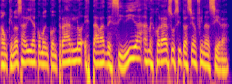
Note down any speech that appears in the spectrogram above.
Aunque no sabía cómo encontrarlo, estaba decidida a mejorar su situación financiera.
